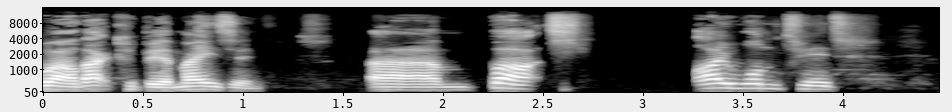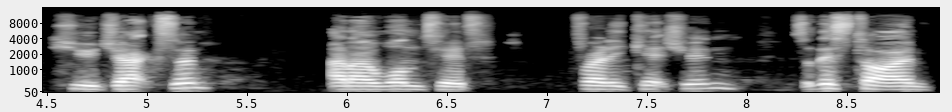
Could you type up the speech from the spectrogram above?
Well, that could be amazing. Um, but I wanted Hue Jackson and I wanted Freddie Kitchen. So this time,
